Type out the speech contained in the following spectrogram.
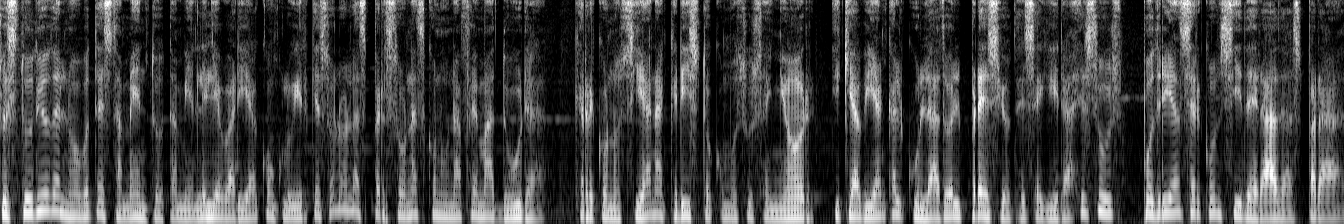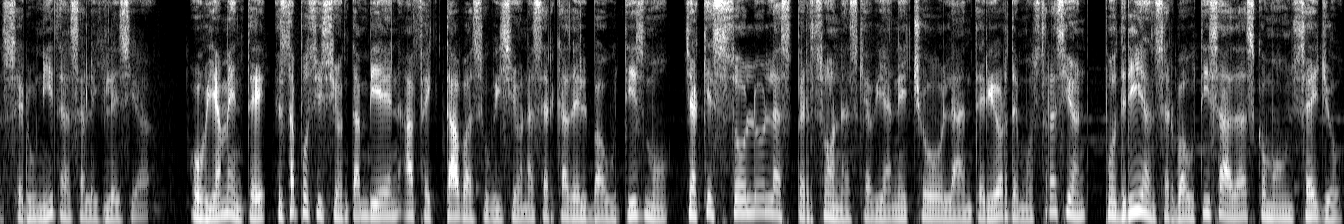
Su estudio del Nuevo Testamento también le llevaría a concluir que solo las personas con una fe madura, que reconocían a Cristo como su Señor y que habían calculado el precio de seguir a Jesús, podrían ser consideradas para ser unidas a la iglesia. Obviamente, esta posición también afectaba su visión acerca del bautismo, ya que solo las personas que habían hecho la anterior demostración podrían ser bautizadas como un sello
